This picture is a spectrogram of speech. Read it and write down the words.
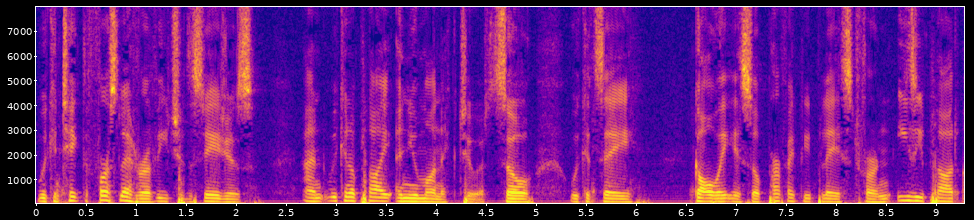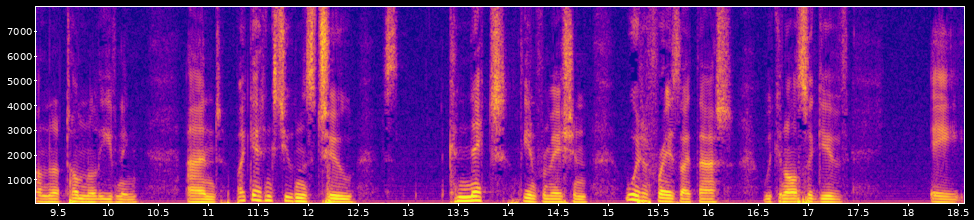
we can take the first letter of each of the stages and we can apply a mnemonic to it. So we could say Galway is so perfectly placed for an easy plod on an autumnal evening and by getting students to connect the information with a phrase like that we can also give a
